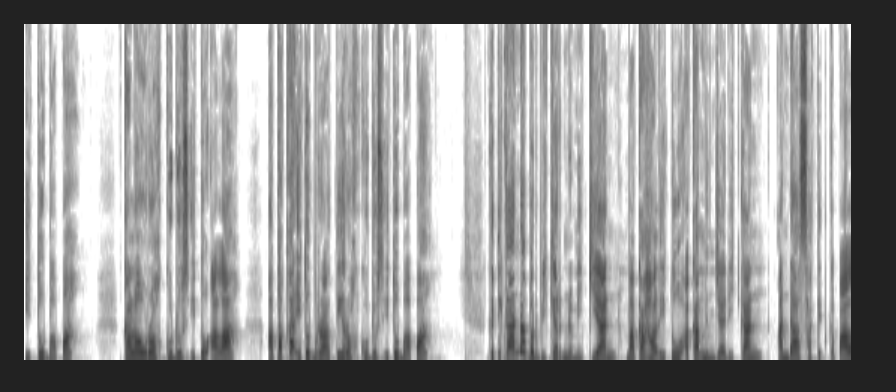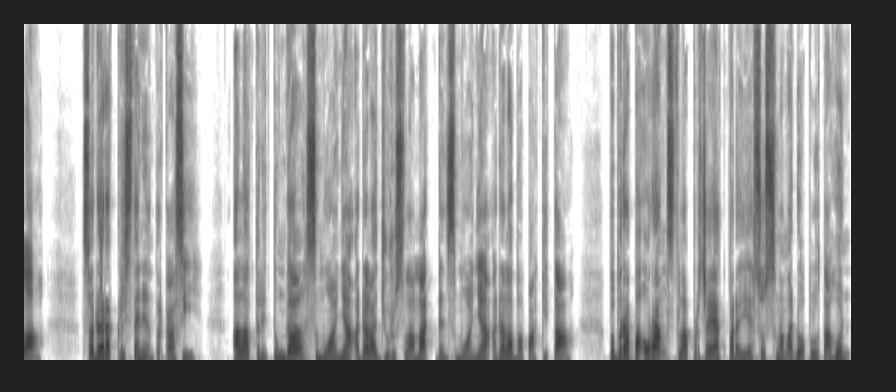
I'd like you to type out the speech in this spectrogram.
itu Bapa? Kalau Roh Kudus itu Allah, apakah itu berarti Roh Kudus itu Bapa? Ketika Anda berpikir demikian, maka hal itu akan menjadikan Anda sakit kepala. Saudara Kristen yang terkasih, Allah Tritunggal semuanya adalah juru selamat dan semuanya adalah Bapa kita. Beberapa orang setelah percaya kepada Yesus selama 20 tahun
